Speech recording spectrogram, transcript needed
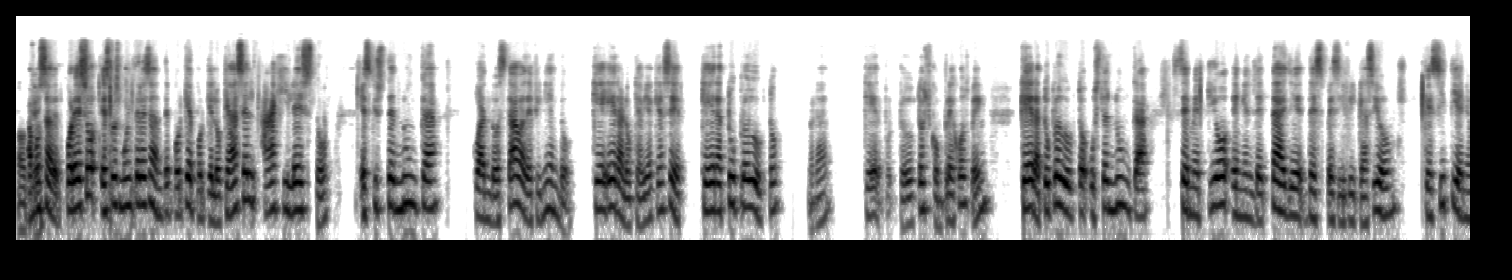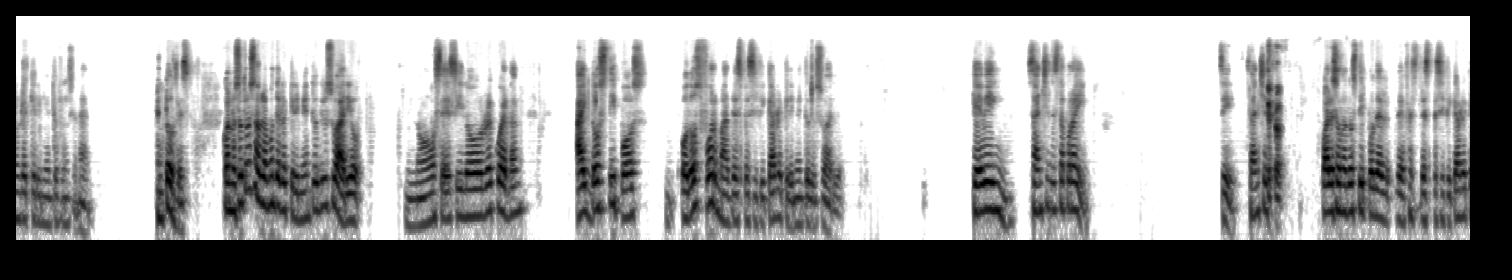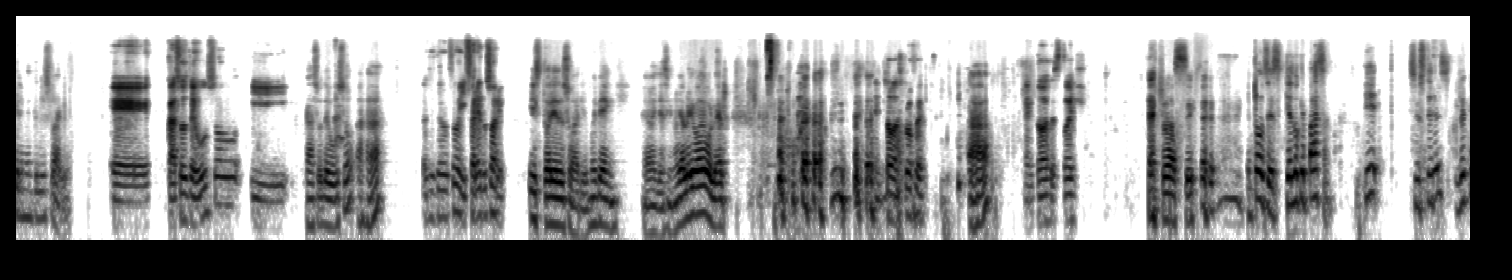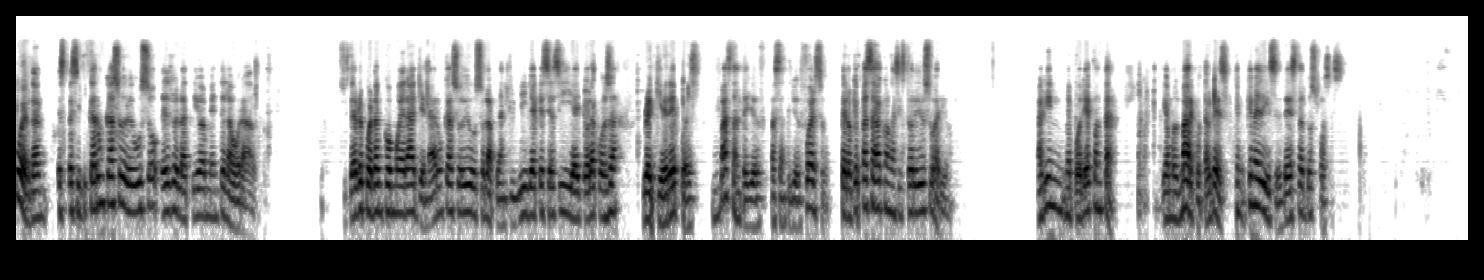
Ok. Vamos a ver, por eso esto es muy interesante, ¿por qué? Porque lo que hace el ágil esto es que usted nunca, cuando estaba definiendo qué era lo que había que hacer, qué era tu producto, ¿verdad? ¿Qué era- productos complejos, ven? ¿Qué era tu producto? Usted nunca se metió en el detalle de especificación que sí tiene un requerimiento funcional. Entonces, cuando nosotros hablamos de requerimientos de usuario, no sé si lo recuerdan, hay dos tipos o dos formas de especificar requerimientos de usuario. Kevin Sánchez está por ahí. Sí, Sánchez, Sí. ¿cuáles son los dos tipos de, de- de especificar requerimientos de usuario? Eh, casos de uso y Casos de uso, ajá. casos de uso y historias de usuario. Historia de usuario, muy bien. Ay, ya si no, ya lo iba a devolver. En todas, profe. Ajá. En todas estoy. Entonces, ¿qué es lo que pasa? Que si ustedes recuerdan, especificar un caso de uso es relativamente elaborado. Si ustedes recuerdan cómo era llenar un caso de uso, la plantilla que se hacía y toda la cosa, requiere pues bastante, bastante esfuerzo. Pero ¿qué pasaba con las historias de usuario? ¿Alguien me podría contar? Digamos, Marco, tal vez. ¿Qué, qué me dices de estas dos cosas?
